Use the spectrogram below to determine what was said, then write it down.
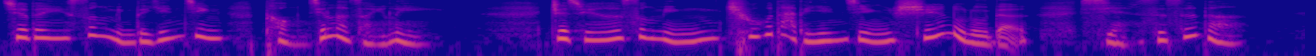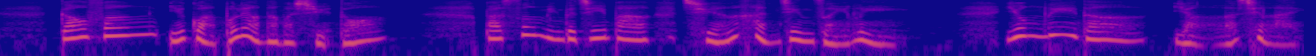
却被宋明的阴茎捅进了嘴里。只觉宋明粗大的阴茎湿漉漉的、咸丝丝的。高芳也管不了那么许多，把宋明的鸡巴全含进嘴里，用力的咬了起来。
